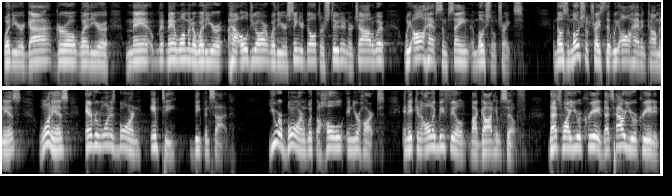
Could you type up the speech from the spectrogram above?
Whether you're a guy, girl, whether you're a man, man, woman, or whether you're how old you are, whether you're a senior adult or student or child or whatever, we all have some same emotional traits. And those emotional traits that we all have in common is one is everyone is born empty deep inside. You are born with a hole in your heart, and it can only be filled by God Himself. That's why you were created. That's how you were created.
